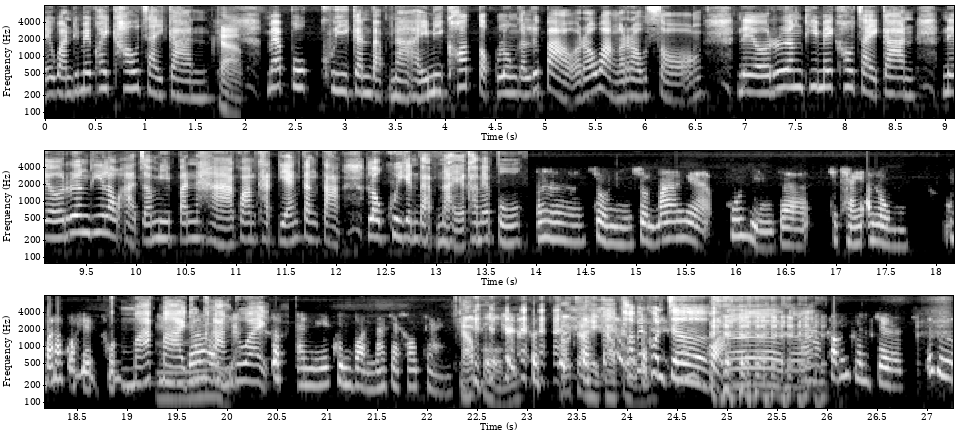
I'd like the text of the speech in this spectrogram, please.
ในวันที่ไม่ค่อยเข้าใจกันแม่ปุ๊กคุยกันแบบไหนมีข้อตกลงกันหรือเปล่าระหว่างเราสองในเรื่องที่ไม่เข้าใจกัน ในเรื่องที่เราอาจจะมีปัญหาความขัดแย้งต่าง ๆ เราคุยกันแบบไหนอะคะแม่ปุ๊กเออส่วนส่วนมากเนี่ย ผู้หญิงจะจะใช้อารมณ์มากกว่าเหตุผลมากมายทุกครั้งด้วย อันนี้คุณบอลน่าจะเข้าใจ ครับผม เข้าใจครับเขาเป็นคนเจอเขาเป็นคนเจอ ก็คือ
